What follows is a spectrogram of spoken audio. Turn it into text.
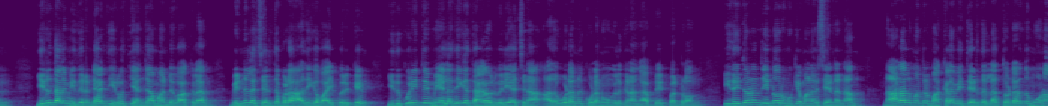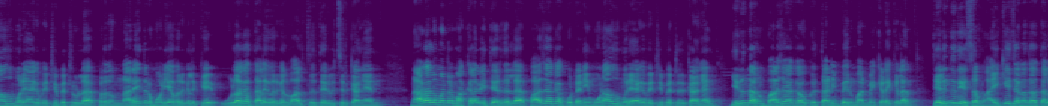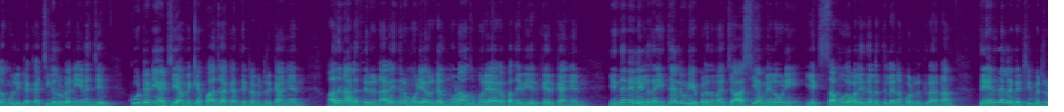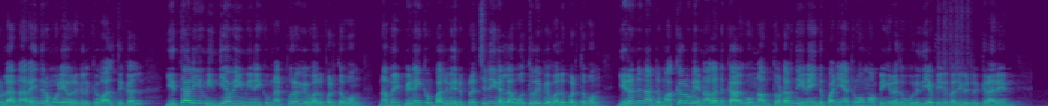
இருந்தாலும் இது ரெண்டாயிரத்தி இருபத்தி அஞ்சாம் ஆண்டு வாக்கில் விண்ணில் செலுத்தப்பட அதிக வாய்ப்பு இருக்குது இது குறித்து மேலதிக தகவல் வெளியாச்சுன்னா அதை உடனுக்குடன் உங்களுக்கு நாங்கள் அப்டேட் பண்ணுறோம் இதைத் தொடர்ந்து இன்னொரு முக்கியமான விஷயம் என்னென்னா நாடாளுமன்ற மக்களவைத் தேர்தலில் தொடர்ந்து மூணாவது முறையாக வெற்றி பெற்றுள்ள பிரதமர் நரேந்திர மோடி அவர்களுக்கு உலக தலைவர்கள் வாழ்த்து தெரிவிச்சிருக்காங்க. நாடாளுமன்ற மக்களவைத் தேர்தலில் பாஜக கூட்டணி மூணாவது முறையாக வெற்றி பெற்றிருக்காங்க. இருந்தாலும் பாஜகவுக்கு தனி பெரும்பான்மை கிடைக்கல. தெலுங்கு தேசம் ஐக்கிய ஜனதா தளம் உள்ளிட்ட கட்சிகளுடன் இணைஞ்சு கூட்டணி ஆட்சி அமைக்க பாஜக திட்டமிட்டிருக்காங்க. அதனால திரு நரேந்திர மோடி அவர்கள் மூணாவது முறையாக பதவியேற்க இருக்காங்க. இந்த நிலையில தான் இத்தாலியுடைய பிரதமர் ஜார்ஜியா மெலோனி எக்ஸ் சமூக வலைதளத்தில் என்ன போட்டிருக்கிறாருன்னா தேர்தலில் வெற்றி பெற்றுள்ள நரேந்திர மோடி அவர்களுக்கு வாழ்த்துக்கள். இத்தாலியும் இந்தியாவையும் இணைக்கும் நட்புறவை வலுப்படுத்தவும் நம்மை பிணைக்கும் பல்வேறு பிரச்சனைகளில் ஒத்துழைப்பை வலுப்படுத்தவும் இரண்டு நாட்டு மக்களுடைய நலனுக்காகவும் நாம் தொடர்ந்து இணைந்து பணியாற்றுவோம் அப்படிங்கிறது உறுதி அப்படின்னு பதிவிட்டிருக்கிறாரு.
